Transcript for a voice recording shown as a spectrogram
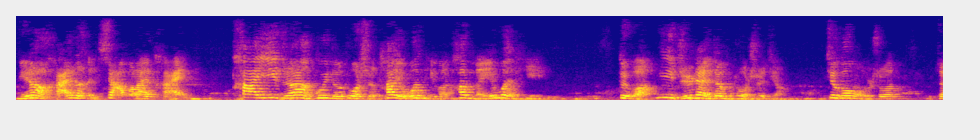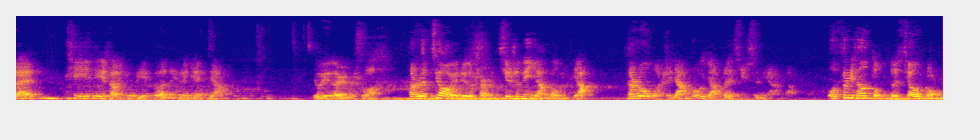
你让孩子很下不来台。他一直按规则做事，他有问题吗？他没问题，对吧？一直在这么做事情。就跟我们说，在 TED 上有一个那个演讲，有一个人说，他说教育这个事儿其实跟养狗一样。他说我是养狗养了几十年了，我非常懂得小狗。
